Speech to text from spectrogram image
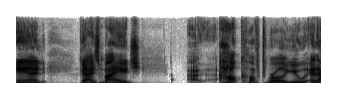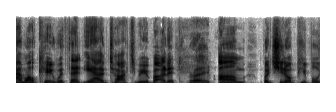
and guys my age, uh, how comfortable are you? And I'm okay with it. Yeah, talk to me about it. Right. Um, but you know, people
